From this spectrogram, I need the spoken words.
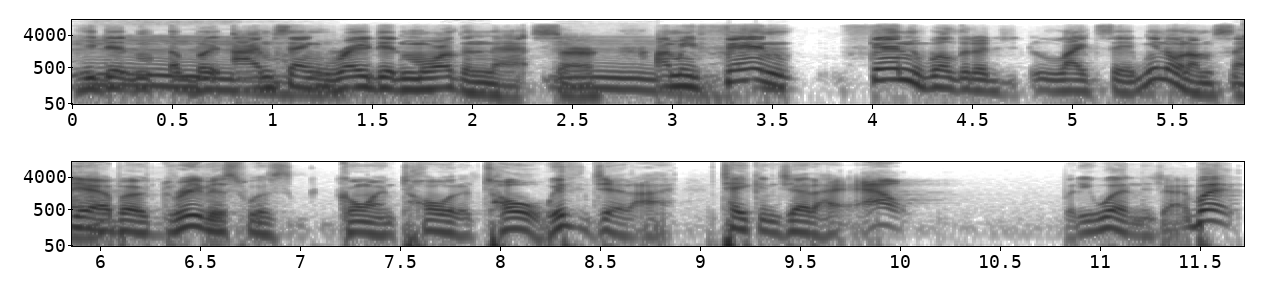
He did, but I'm saying Rey did more than that, sir. Mm. I mean, Finn Finn wielded a lightsaber. You know what I'm saying? Yeah, but Grievous was going toe to toe with Jedi, taking Jedi out, but he wasn't a Jedi. But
